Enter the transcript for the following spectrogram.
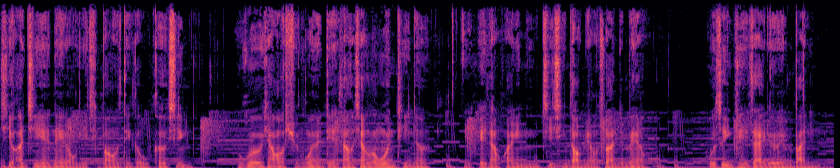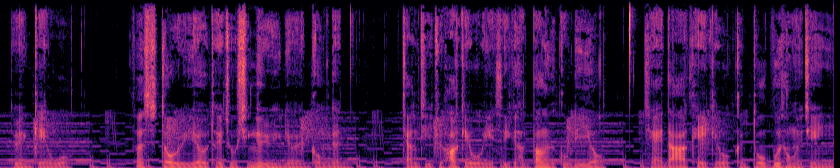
喜欢今天的内容，也请帮我点个五颗星。如果有想要询问的电商相关问题呢，也非常欢迎你寄信到描述的 mail，或是你可以在留言板留言给我。Firstory 也有推出新的语音留言功能，讲几句话给我也是一个很棒的鼓励哦。期待大家可以给我更多不同的建议，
